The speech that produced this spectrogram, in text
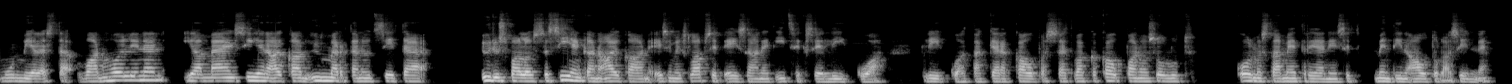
mun mielestä vanhoillinen ja mä en siihen aikaan ymmärtänyt sitä. Yhdysvalloissa siihenkään aikaan esimerkiksi lapset ei saaneet itsekseen liikkua, liikkua tai käydä kaupassa. Että vaikka kauppaan olisi ollut 300 metriä, niin sitten mentiin autolla sinne.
